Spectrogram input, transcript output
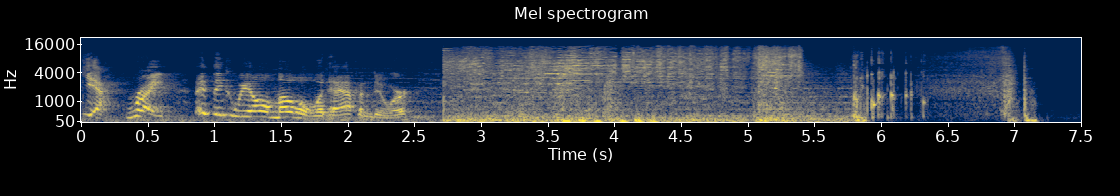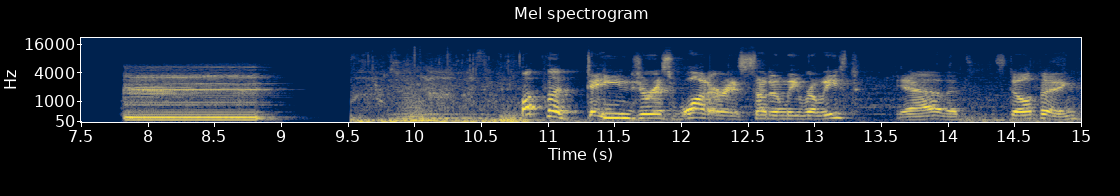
Yeah, right. I think we all know what would happen to her. But the dangerous water is suddenly released. Yeah, that's still a thing.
